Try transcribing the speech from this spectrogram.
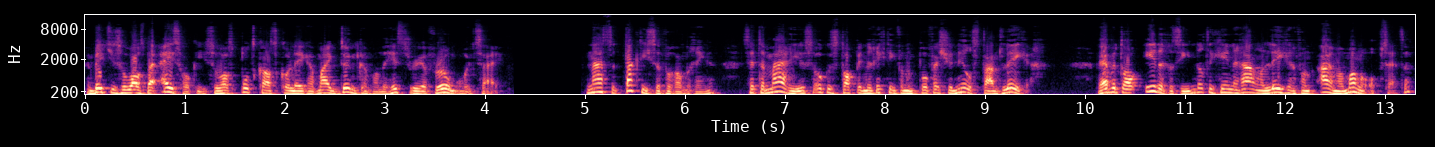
Een beetje zoals bij ijshockey, zoals podcastcollega Mike Duncan van The History of Rome ooit zei. Naast de tactische veranderingen zette Marius ook een stap in de richting van een professioneel staand leger. We hebben het al eerder gezien dat de generaal een leger van arme mannen opzette.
